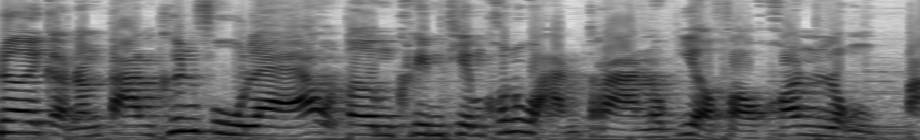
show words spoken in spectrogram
เนยกับน้ำตาลขึ้นฟูแล้ว เติมครีมเทียมข้นหวานตรานกเหยี่ยวฟอลคอนลงไป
